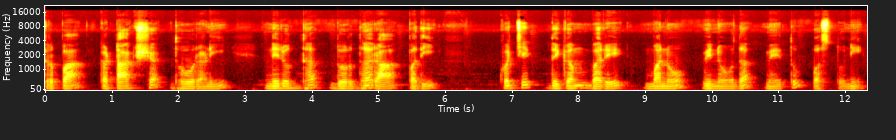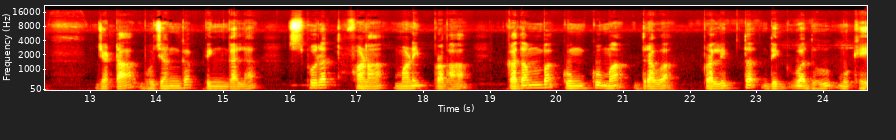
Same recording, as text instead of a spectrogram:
कृपाकटाक्षधोरणी निरुद्धदुर्धरापदि क्वचिद्दिगम्बरे मनोविनोदमेतुवस्तुनि जटाभुजङ्गपिङ्गलस्फुरत्फणामणिप्रभा कदम्बकुङ्कुमद्रवप्रलिप्तदिग्वधूमुखे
